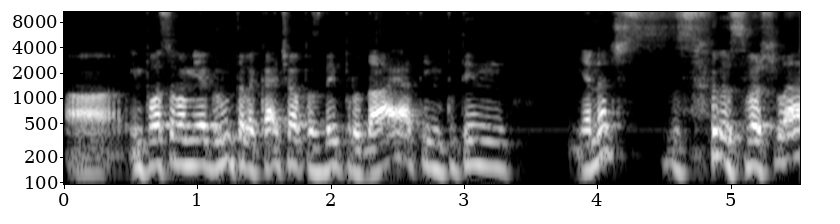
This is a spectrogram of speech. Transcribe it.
Uh, in pa so vam je gruntali, kaj če pa zdaj prodajati. In potem je noč sva šla,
